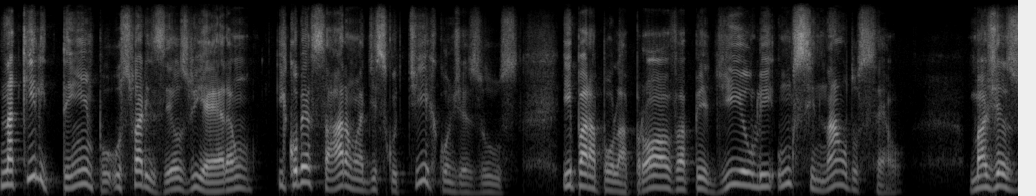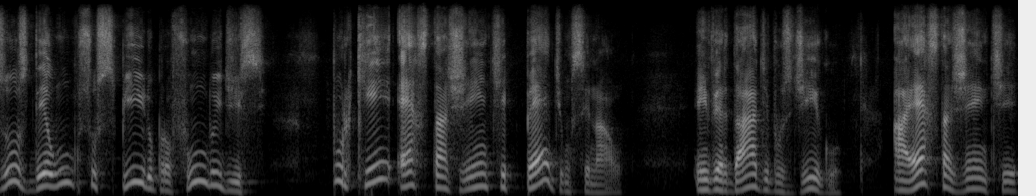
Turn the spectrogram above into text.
Naquele tempo, os fariseus vieram e começaram a discutir com Jesus. E para pô-lo à prova, pediam-lhe um sinal do céu. Mas Jesus deu um suspiro profundo e disse: Por que esta gente pede um sinal? Em verdade vos digo, a esta gente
